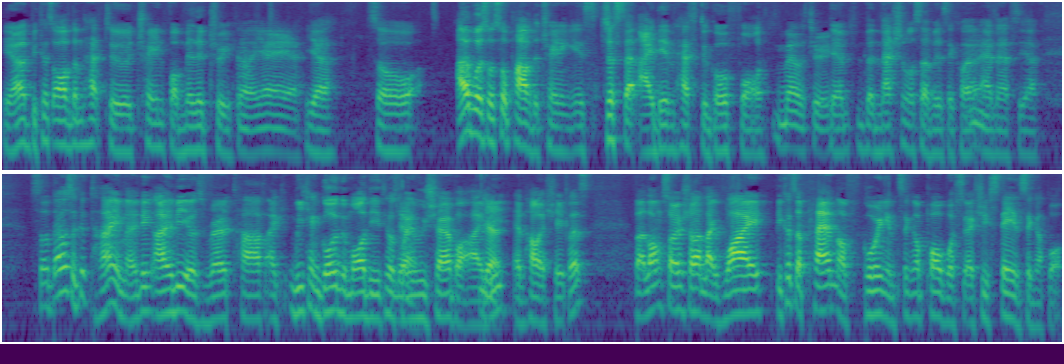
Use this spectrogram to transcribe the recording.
yeah because all of them had to train for military Oh, yeah, yeah, yeah. yeah so i was also part of the training it's just that i didn't have to go for Military. yeah, the national service they call it Mm. NS. Yeah, so that was a good time. I think IB was very tough. I, we can go into more details Yeah. when we share about IB Yeah. and how it shaped us. But long story short, like why? Because the plan of going in Singapore was to actually stay in Singapore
